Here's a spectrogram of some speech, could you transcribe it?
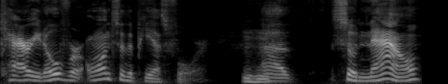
carried over onto the PS4. Mm-hmm. Uh, so now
